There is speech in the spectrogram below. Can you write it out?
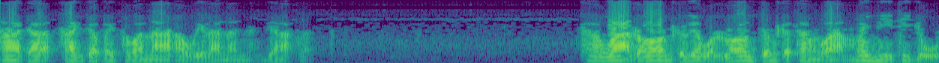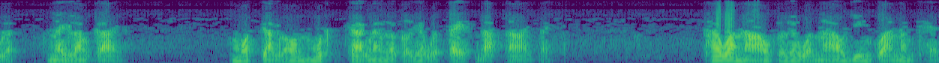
ถ้าจะใครจะไปภาวนาเอาเวลานั้นยากละถ้าว่าร้อนก็เรียกว่าร้อนจนกระทั่งว่าไม่มีที่อยู่ละในร่างกาย หมดจากร้อนหมดจากนั้นเราก็เรียกว่าแตกดับตายไป ถ้าว่าหนาวก็เรียกว่าหนาวยิ่งกว่าน้ำแข็ง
